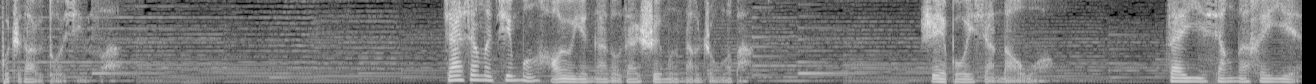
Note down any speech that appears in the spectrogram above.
不知道有多心酸。家乡的亲朋好友应该都在睡梦当中了吧？谁也不会想到我，在异乡的黑夜，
